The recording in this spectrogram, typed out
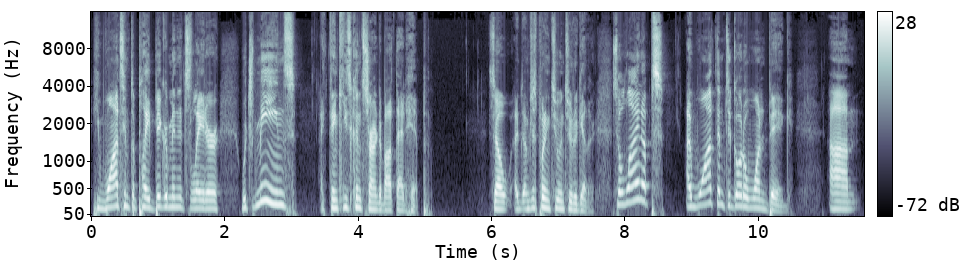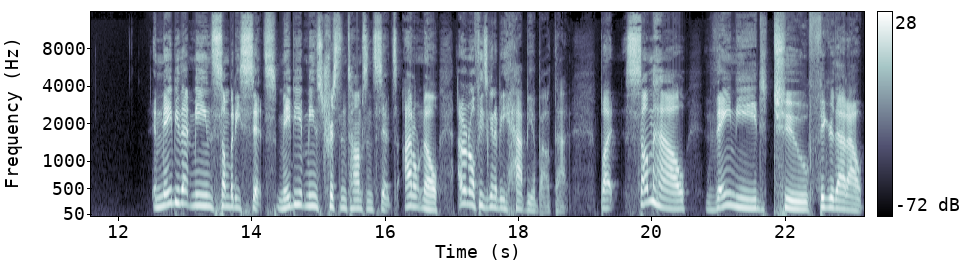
He wants him to play bigger minutes later, which means I think he's concerned about that hip. So I'm just putting two and two together. So lineups, I want them to go to one big. Um, and maybe that means somebody sits. Maybe it means Tristan Thompson sits. I don't know. I don't know if he's going to be happy about that. But somehow they need to figure that out.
